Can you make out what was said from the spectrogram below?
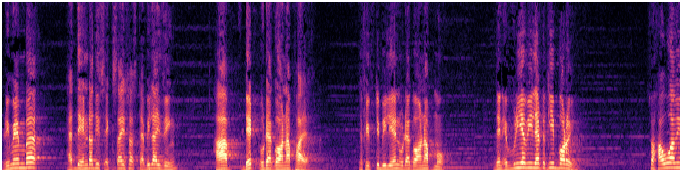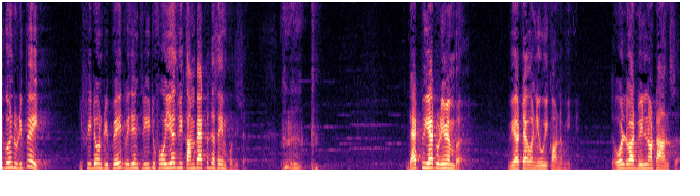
Remember, at the end of this exercise of stabilizing, our debt would have gone up higher. The 50 billion would have gone up more. Then every year we'll have to keep borrowing. So how are we going to repay it? If we don't repay it within three to four years, we come back to the same position. that we have to remember. We have to have a new economy. The old one will not answer.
